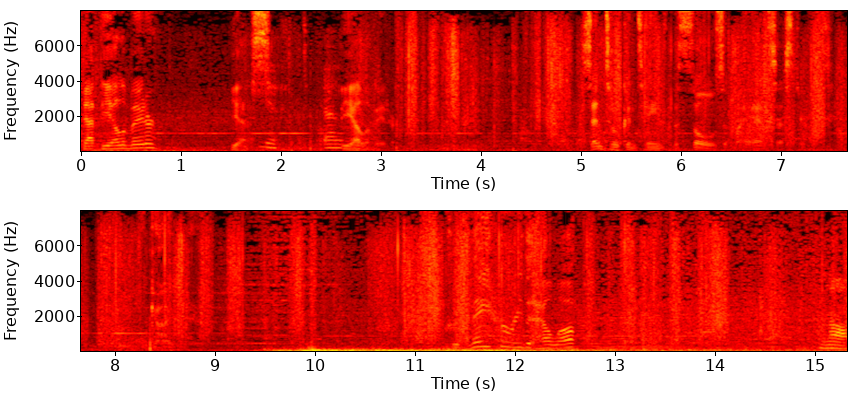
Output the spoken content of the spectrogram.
That the elevator? Yes, Yes. the elevator. Sento contains the souls of my ancestors. Guide me. Could they hurry the hell up? no.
